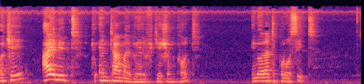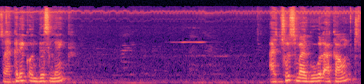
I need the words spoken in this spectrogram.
Okay, I need to enter my verification code in order to proceed. So I click on this link. I choose my Google account.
